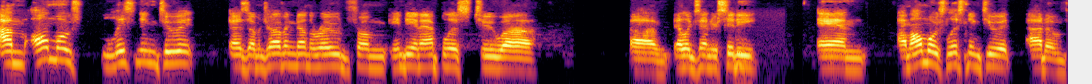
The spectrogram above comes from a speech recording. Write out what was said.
I'm almost listening to it as I'm driving down the road from Indianapolis to uh, uh, Alexander City, and I'm almost listening to it out of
